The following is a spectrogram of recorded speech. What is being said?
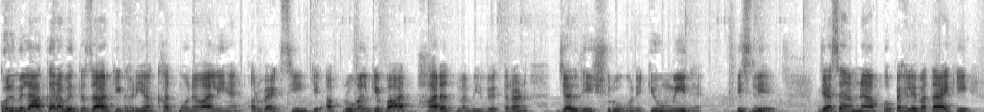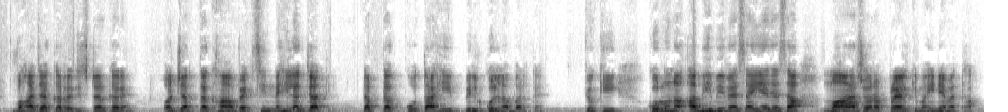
कुल मिलाकर अब इंतज़ार की घड़ियाँ खत्म होने वाली हैं और वैक्सीन के अप्रूवल के बाद भारत में भी वितरण जल्द ही शुरू होने की उम्मीद है। इसलिए जैसे हमने आपको पहले बताया कि वहाँ जाकर रजिस्टर करें और जब तक हाँ वैक्सीन नहीं लग जाती, तब तक कोताही बिल्कुल ना बरतें। क्योंकि कोरोना अभी भी वैसा ही है जैसा मार्च और अप्रैल के महीने में था।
